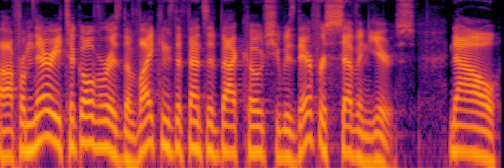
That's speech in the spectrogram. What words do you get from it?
Uh, from there, he took over as the Vikings defensive back coach. He was there for seven years. Now,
